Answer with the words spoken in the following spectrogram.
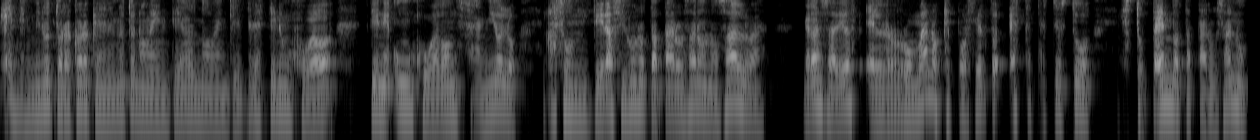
en el minuto, recuerdo que en el minuto 92, 93 tiene un jugador, tiene un jugador Saniolo, hace un tirazo y uno Tataruzano nos salva. Gracias a Dios, el rumano, que por cierto, este partido estuvo estupendo, Tataruzano,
